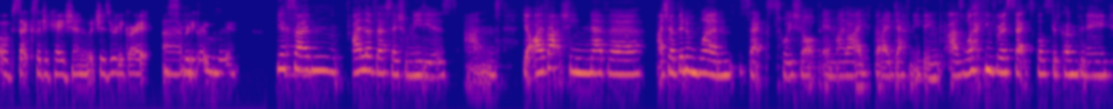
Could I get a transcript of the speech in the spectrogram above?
of sex education which is really great uh, really great too Yeah, because I'm I love their social medias and yeah, I've actually never actually I've been in one sex toy shop in my life, but I definitely think as working for a sex positive company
